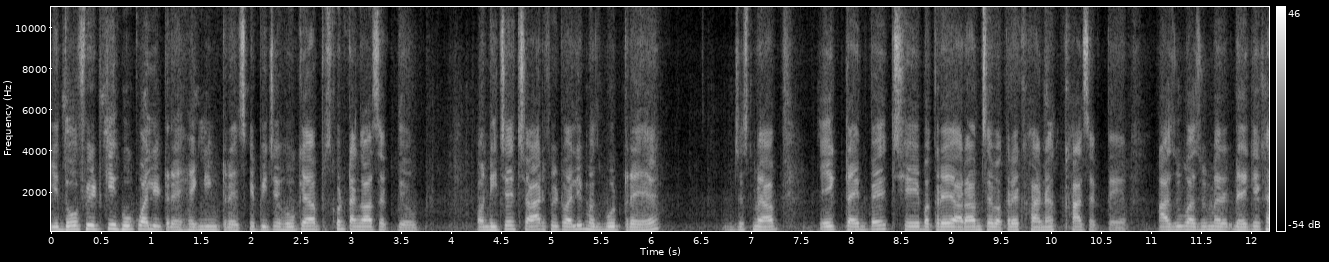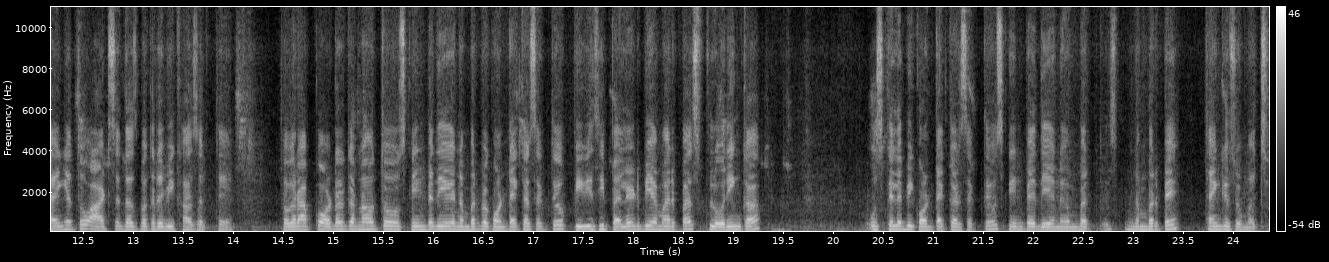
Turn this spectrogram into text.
ये दो फीट की हुक वाली ट्रे हैंगिंग ट्रे इसके पीछे हुक है। आप इसको टंगा सकते हो। और नीचे चार फीट वाली मज़बूत ट्रे है। जिसमें आप एक टाइम पे छः बकरे आराम से बकरे खाना खा सकते हैं। आजू बाजू में रह के खाएँगे तो आठ से दस बकरे भी खा सकते हैं। तो अगर आपको ऑर्डर करना हो तो स्क्रीन पे दिए गए नंबर पे कांटेक्ट कर सकते हो। पीवीसी पैलेट भी हमारे पास फ्लोरिंग का। उसके लिए भी कांटेक्ट कर सकते हो। स्क्रीन पे दिए नंबर नंबर पे। Thank you so much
